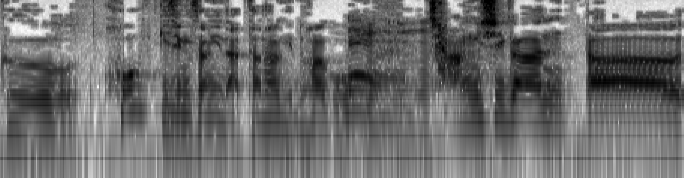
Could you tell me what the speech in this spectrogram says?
그 호흡기 증상이 나타나기도 하고 네. 장시간 아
